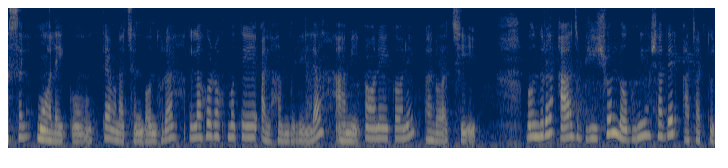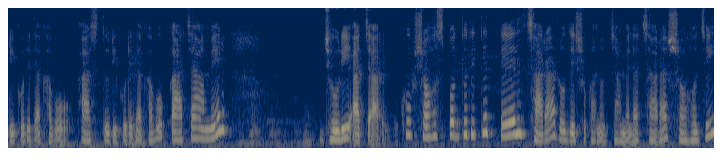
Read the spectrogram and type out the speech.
আসসালামু আলাইকুম। কেমন আছেন বন্ধুরা? আল্লাহর রহমতে আলহামদুলিল্লাহ, আমি অনেক অনেক ভালো আছি। বন্ধুরা, আজ ভীষণ লোভনীয় স্বাদের আচার তৈরি করে দেখাবো। আজ তৈরি করে দেখাবো কাঁচা আমের ঝুরি আচার। খুব সহজ পদ্ধতিতে তেল ছাড়া, রোদে শুকানোর ঝামেলা ছাড়া সহজেই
